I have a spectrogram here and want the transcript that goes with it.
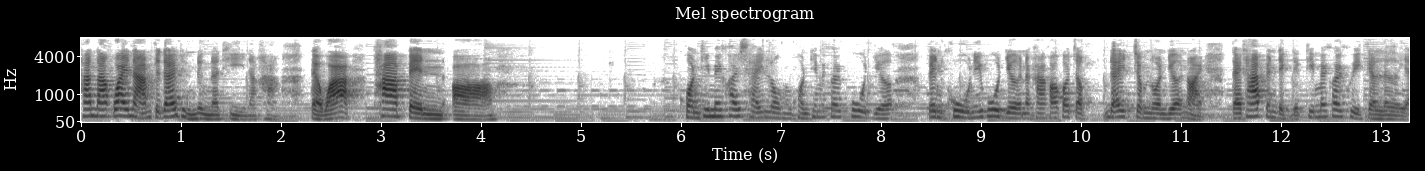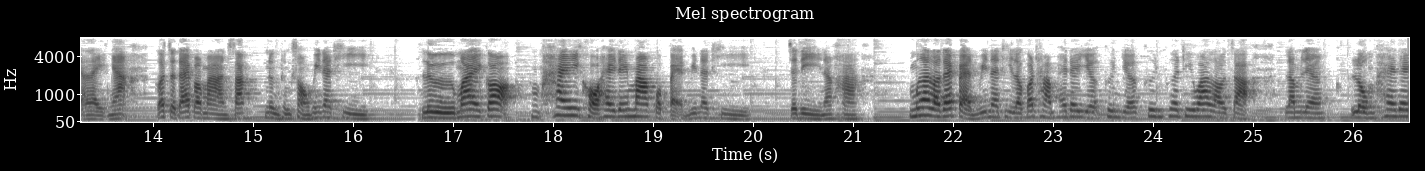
ถ้านักว่ายน้ำจะได้ถึง 1 นาทีนะคะ แต่ว่าถ้าเป็นคนที่ไม่ค่อยใช้ลม คนที่ไม่ค่อยพูดเยอะ เป็นครูนี่พูดเยอะนะคะ เขาก็จะได้จำนวนเยอะหน่อย แต่ถ้าเป็นเด็กๆที่ไม่ค่อยคุยกันเลยอะไรเงี้ย ก็จะได้ประมาณสัก 1-2 วินาที หรือไม่ก็ให้ขอให้ได้มากกว่า 8 วินาทีจะดีนะคะ เมื่อเราได้ 8 วินาทีเราก็ทำให้ได้เยอะขึ้นเยอะขึ้น เพื่อที่ว่าเราจะลำเลียงลมให้ได้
